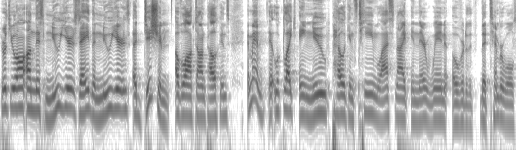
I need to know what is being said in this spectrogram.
Here with you all on this New Year's Day, the New Year's edition of Locked On Pelicans. And man, it looked like a new Pelicans team last night in their win over the, the Timberwolves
